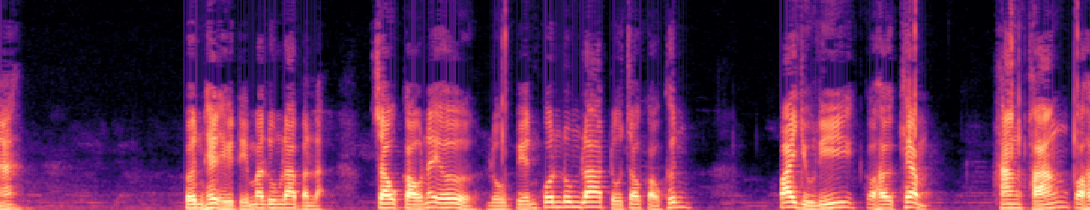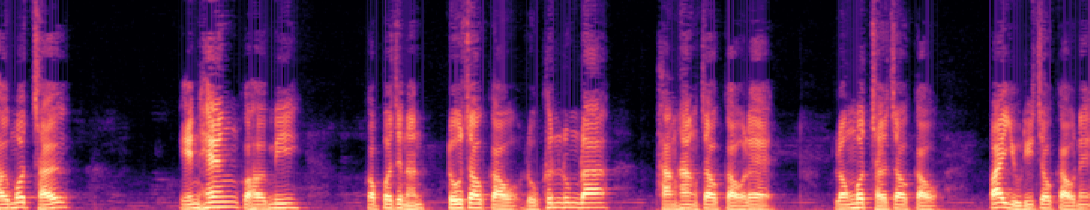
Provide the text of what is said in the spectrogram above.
นะเปิ้นเฮ็ดหือติมาลุ่มล่าปันหลาเจ้าเก่าในเออโลเปลี่ยนก้นลุ่มล่าตัวเจ้าเก่าขึ้นป้ายอยู่ลีก็เฮอแคมห่างผางก็เฮอมดเฉยเอ็นแห้งก็เฮอมี ก็เพราะฉะนั้น ตเจ้าเก่าหลุกขึ้นลุ่มลาพังห่างเจ้าเก่าแลลองมดเฉยเจ้าเก่าป้ายอยู่ดีเจ้าเก่าเนี่ย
